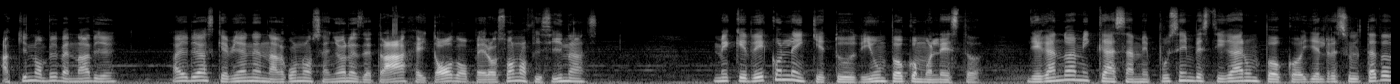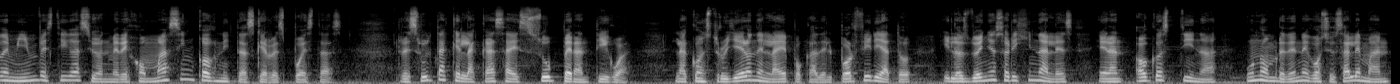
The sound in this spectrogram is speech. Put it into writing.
aquí no vive nadie. Hay días que vienen algunos señores de traje y todo, pero son oficinas. Me quedé con la inquietud y un poco molesto. Llegando a mi casa me puse a investigar un poco y el resultado de mi investigación me dejó más incógnitas que respuestas. Resulta que la casa es súper antigua. La construyeron en la época del porfiriato y los dueños originales eran Augustina, un hombre de negocios alemán,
